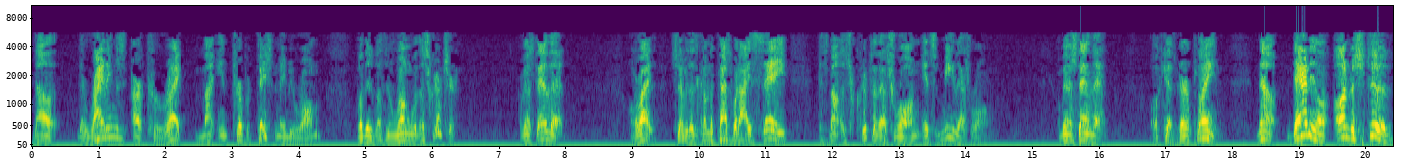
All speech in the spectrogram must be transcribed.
Now, the writings are correct. My interpretation may be wrong, but there's nothing wrong with the scripture. I understand that. All right. So if it doesn't come to pass what I say, it's not the scripture that's wrong, it's me that's wrong. I understand that. Okay, it's very plain. Now, Daniel understood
